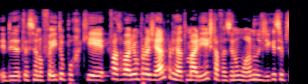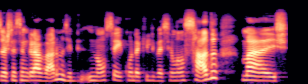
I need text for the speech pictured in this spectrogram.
ele está sendo feito porque faço parte de um projeto, o Projeto Maria, está fazendo um ano no dia que esse episódio está sendo gravado, mas ele não sei quando é que ele vai ser lançado, mas...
